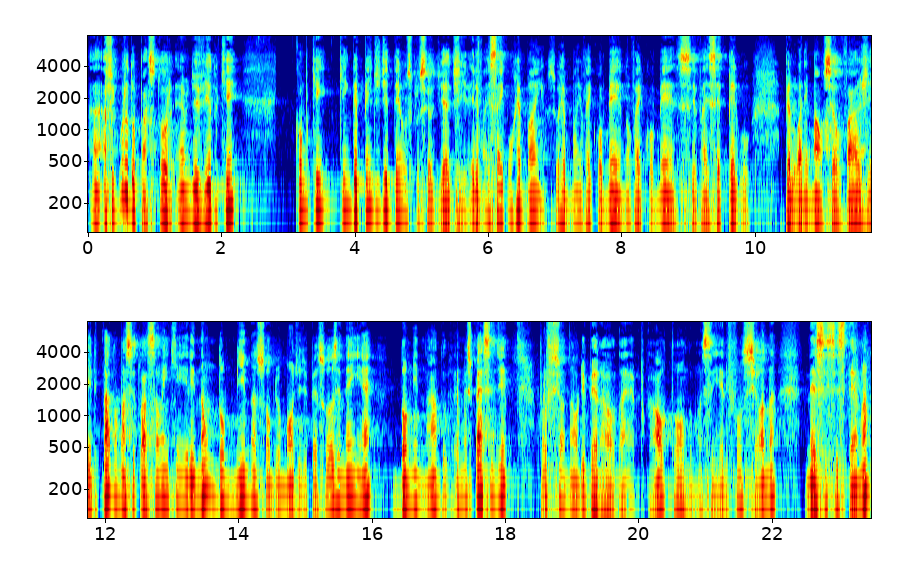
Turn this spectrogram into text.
a, a figura do pastor é um indivíduo que, como que quem depende de Deus para o seu dia a dia. Ele vai sair com o rebanho. Se o rebanho vai comer, não vai comer, se vai ser pego pelo animal selvagem. Ele está numa situação em que ele não domina sobre um monte de pessoas e nem é dominado. É uma espécie de profissional liberal da época, autônomo assim. Ele funciona nesse sistema,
